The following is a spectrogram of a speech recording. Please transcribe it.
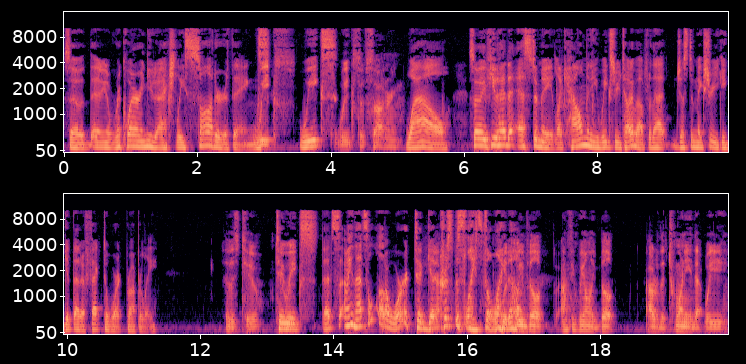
So, you know, requiring you to actually solder things. Weeks. Weeks. Weeks of soldering. Wow. So if you had to estimate, like how many weeks are you talking about for that, just to make sure you could get that effect to work properly? It was two. Two, two weeks. weeks. That's, I mean, that's a lot of work to get yeah. Christmas lights to light we, up. We built, I think we only built out of the 20 that we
